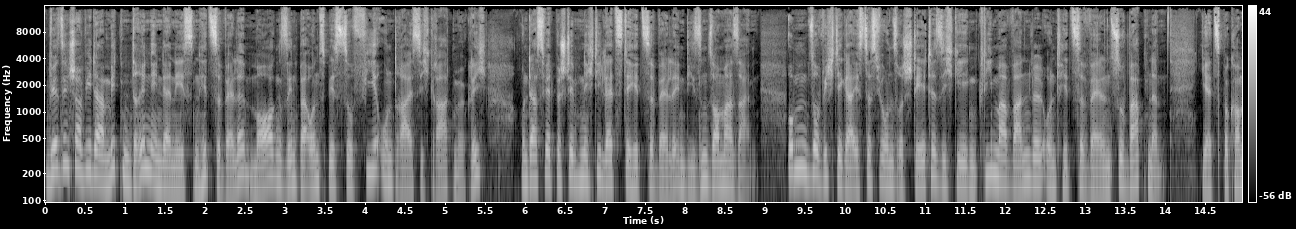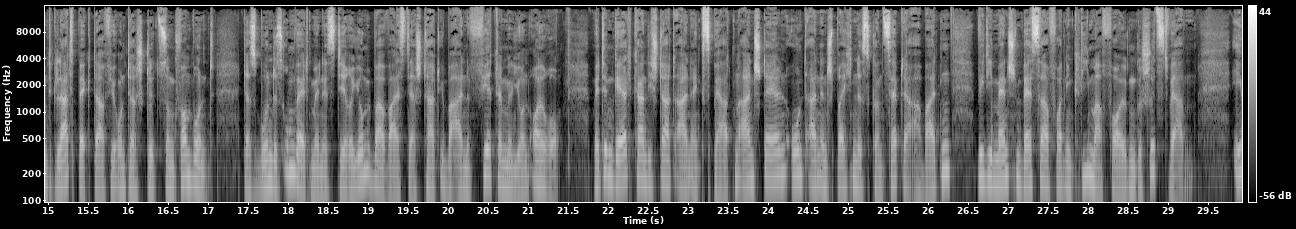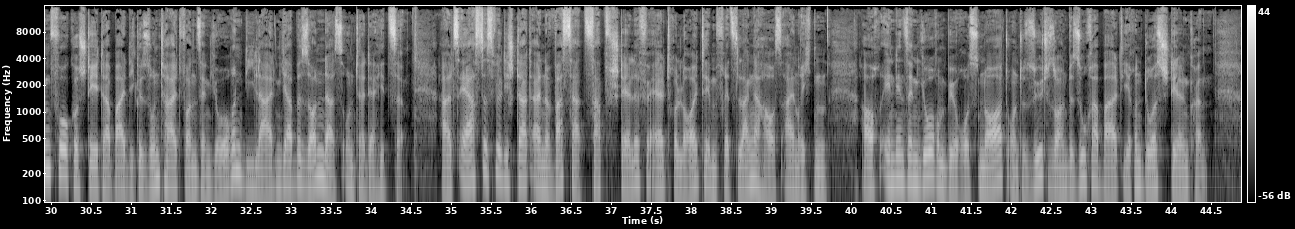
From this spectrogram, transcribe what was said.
Wir sind schon wieder mittendrin in der nächsten Hitzewelle. Morgen sind bei uns bis zu 34 Grad möglich. Und das wird bestimmt nicht die letzte Hitzewelle in diesem Sommer sein. Umso wichtiger ist es für unsere Städte, sich gegen Klimawandel und Hitzewellen zu wappnen. Jetzt bekommt Gladbeck dafür Unterstützung vom Bund. Das Bundesumweltministerium überweist der Stadt über eine Viertelmillion Euro. Mit dem Geld kann die Stadt einen Experten einstellen und ein entsprechendes Konzept erarbeiten, wie die Menschen besser vor den Klimafolgen geschützt werden. Im Fokus steht dabei die Gesundheit von Senioren, die leiden ja besonders unter der Hitze. Als erstes will die Stadt eine Wasserzapfstelle für ältere Leute im Fritz-Lange-Haus einrichten. Auch in den Seniorenbüros Nord und Süd sollen Besucher bald ihren Durst stillen können.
